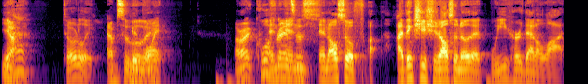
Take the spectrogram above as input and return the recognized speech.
Yeah, yeah. totally. Absolutely. Good point. All right, cool, and, Frances. And, and also, I think she should also know that we heard that a lot.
